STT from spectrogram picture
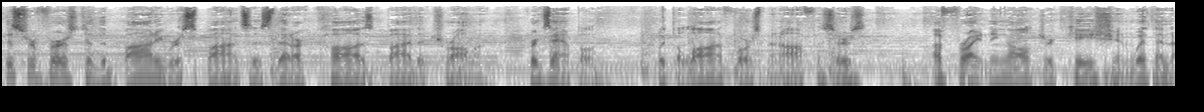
This refers to the body responses that are caused by the trauma. For example, with the law enforcement officers, a frightening altercation with an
